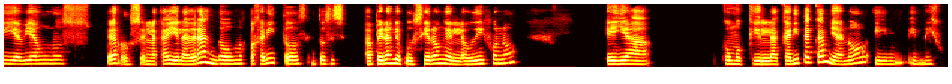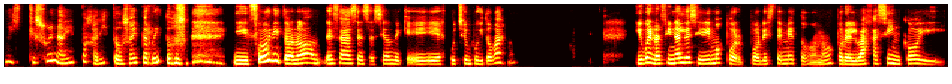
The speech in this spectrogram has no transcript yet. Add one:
y había unos perros en la calle ladrando, unos pajaritos, entonces apenas le pusieron el audífono, ella como que la carita cambia, ¿no? Y, me dijo, uy, ¿qué suena? Hay pajaritos, hay perritos. Y fue bonito, ¿no? Esa sensación de que ella escuche un poquito más, ¿no? Y bueno, al final decidimos por, por este método, ¿no? Por el baja 5 y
